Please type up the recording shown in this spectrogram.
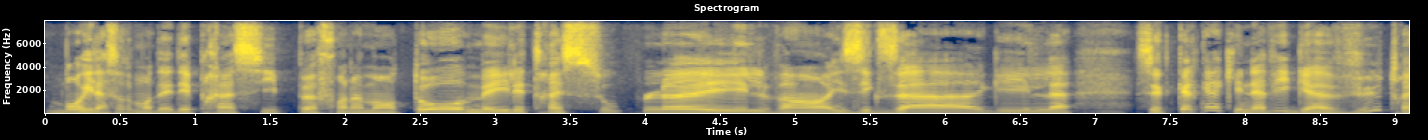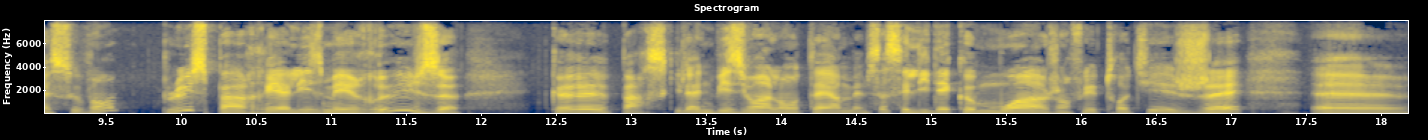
Bon, il a certainement des, principes fondamentaux, mais il est très souple, il va, il zigzague, il... C'est quelqu'un qui navigue à vue très souvent, plus par réalisme et ruse que parce qu'il a une vision à long terme. Même ça, c'est l'idée que moi, Jean-Philippe Trottier, j'ai. Euh,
